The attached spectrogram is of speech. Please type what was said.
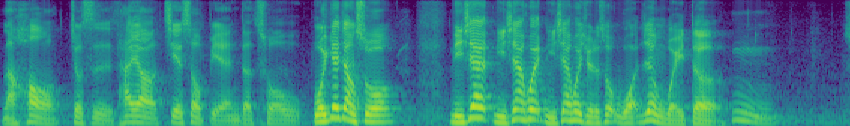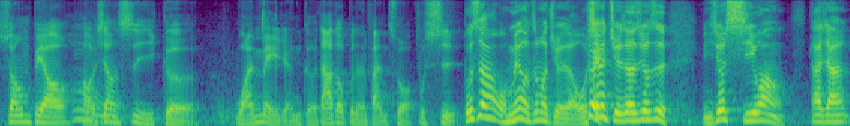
然后就是他要接受别人的错误。我应该这样说，你现在你现在会你现在会觉得说，我认为的嗯双标好像是一个完美人格，大家都不能犯错，不是？不是啊，我没有这么觉得。我现在觉得就是，你就希望大家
